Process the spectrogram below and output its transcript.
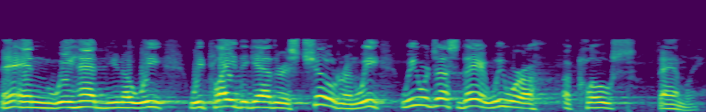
And we had, you know, we, we played together as children. We, we were just there. We were a, a close family.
